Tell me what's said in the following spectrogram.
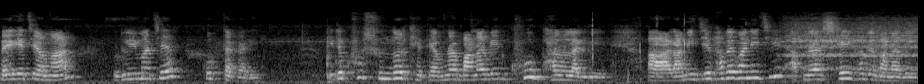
হয়ে গেছে আমার রুই মাছের কোপ্তা কারি এটা খুব সুন্দর খেতে, আপনারা বানাবেন, খুব ভালো লাগবে। আর আমি যেভাবে বানিয়েছি, আপনারা সেইভাবে বানাবেন।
